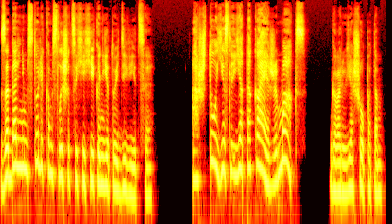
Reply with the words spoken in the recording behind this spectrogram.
За дальним столиком слышится хихиканье той девицы. «А что, если я такая же, Макс?» — говорю я шепотом.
